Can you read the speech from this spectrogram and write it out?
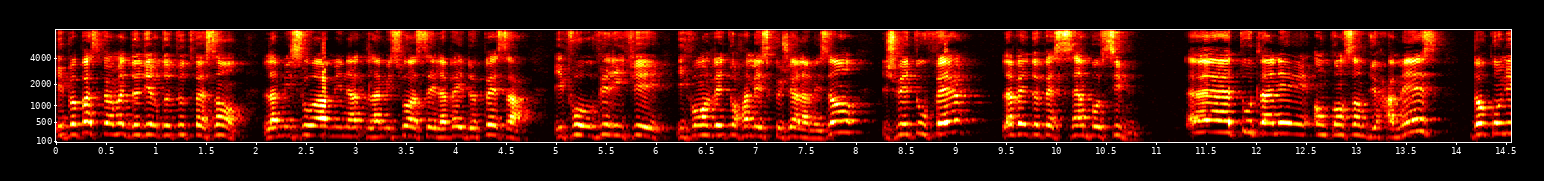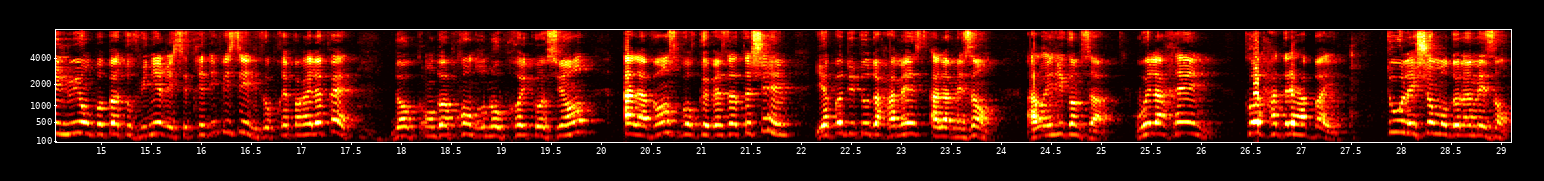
Il ne peut pas se permettre de dire de toute façon, la miswa, la c'est la veille de Pessah, il faut vérifier, il faut enlever tout Hametz que j'ai à la maison, je vais tout faire la veille de Pessah, c'est impossible. Euh, toute l'année, on consomme du Hametz, donc en une nuit, on ne peut pas tout finir et c'est très difficile, il faut préparer la fête. Donc on doit prendre nos précautions à l'avance pour que Bezat Hashem, il n'y a pas du tout de Hametz à la maison. Alors il dit comme ça tous les chambres de la maison,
